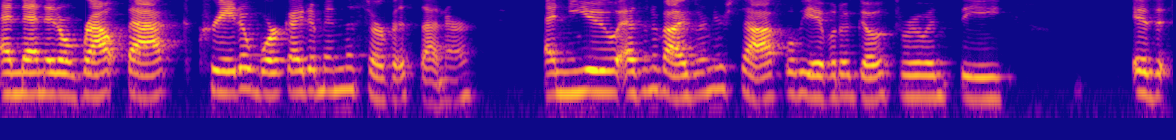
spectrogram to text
and then it'll route back create a work item in the service center and you as an advisor and your staff will be able to go through and see is it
